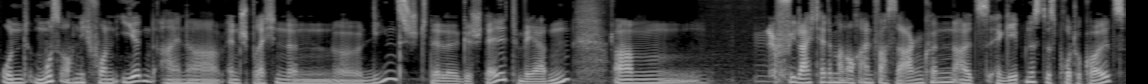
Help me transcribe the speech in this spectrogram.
und muss auch nicht von irgendeiner entsprechenden äh, Dienststelle gestellt werden. Ähm, vielleicht hätte man auch einfach sagen können, als Ergebnis des Protokolls,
